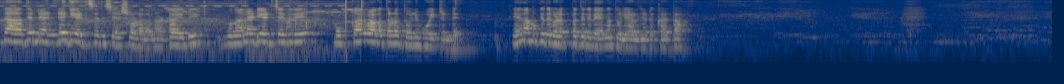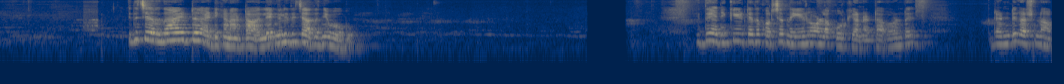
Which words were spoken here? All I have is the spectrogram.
ഇത് ആദ്യം രണ്ടടി അടിച്ചതിന് ശേഷമുള്ളതാണ് കേട്ടോ. ഇത് മൂന്നാലടി അടിച്ചതിൽ മുക്കാൽ ഭാഗത്തോളം തൊലി പോയിട്ടുണ്ട്. ഇനി നമുക്കിത് വെളുപ്പത്തിൽ വേഗം തൊലി കളഞ്ഞെടുക്കാം കേട്ടോ. ഇത് ചെറുതായിട്ട് അടിക്കണം കേട്ടോ. അല്ലെങ്കിൽ ഇത് ചതഞ്ഞു പോകും. ഇത് എനിക്ക് കിട്ടിയത് കുറച്ച് നീളമുള്ള കൂർക്കയാണ് കേട്ടോ. അതുകൊണ്ട് രണ്ട് കഷ്ണം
